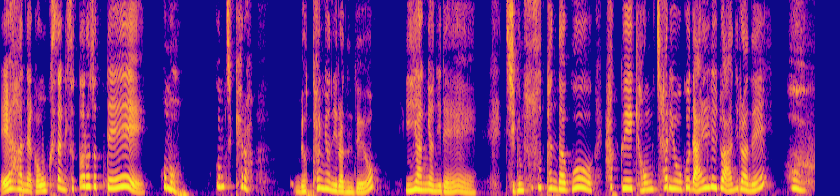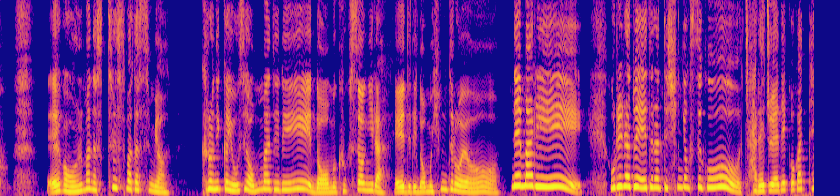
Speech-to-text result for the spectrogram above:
애 하나가 옥상에서 떨어졌대. 어머, 끔찍해라. 몇 학년이라는데요? 2학년이래. 지금 수습한다고 학교에 경찰이 오고 난리도 아니라네? 어휴, 애가 얼마나 스트레스 받았으면. 그러니까 요새 엄마들이 너무 극성이라 애들이 너무 힘들어요. 내 말이 우리라도 애들한테 신경 쓰고 잘해줘야 될 것 같아.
